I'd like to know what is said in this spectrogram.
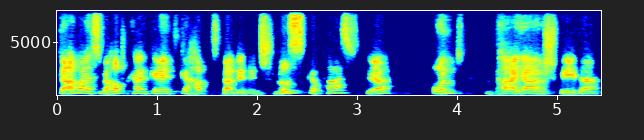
damals überhaupt kein Geld gehabt, dann den Entschluss gefasst, ja, und ein paar Jahre später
